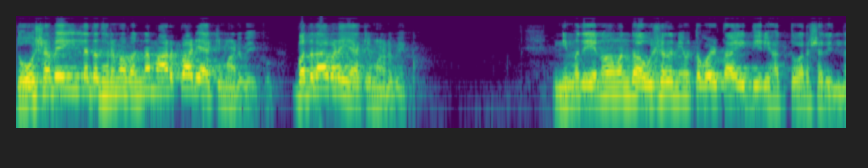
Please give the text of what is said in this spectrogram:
ದೋಷವೇ ಇಲ್ಲದ ಧರ್ಮವನ್ನ ಮಾರ್ಪಾಡು ಯಾಕೆ ಮಾಡಬೇಕು? ಬದಲಾವಣೆ ಯಾಕೆ ಮಾಡಬೇಕು? ನಿಮ್ಮದೇನೋ ಒಂದು ಔಷಧ ನೀವು ತಗೊಳ್ತಾ ಇದ್ದೀರಿ ಹತ್ತು ವರ್ಷದಿಂದ.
